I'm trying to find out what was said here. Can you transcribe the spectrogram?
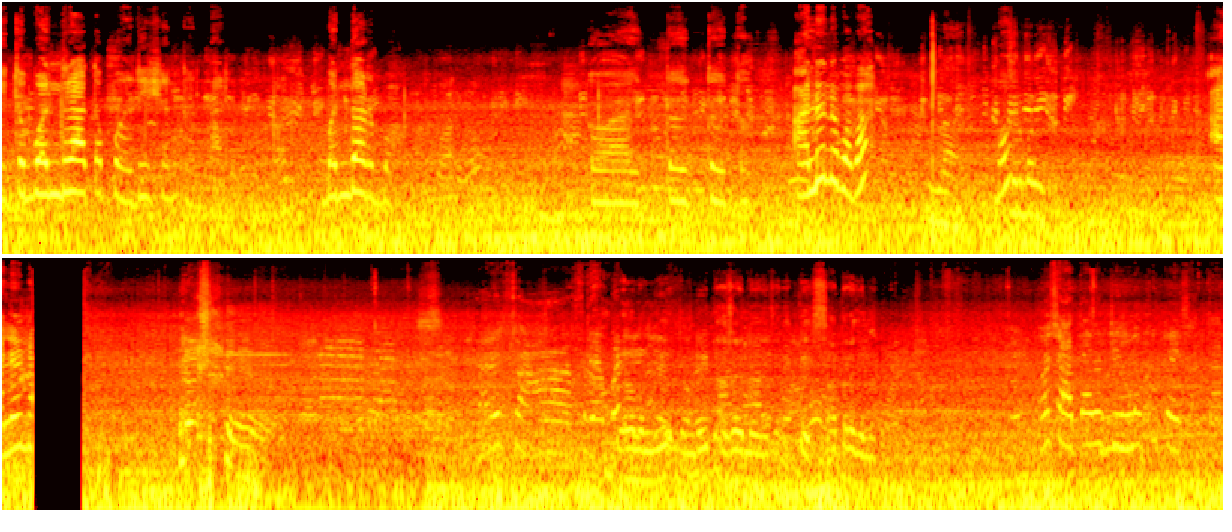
इथं बंदर आता परमिशन करणार. बंदर इथं इथं इथं. आलं ना बाबा? मग चल बघ. आलं ना अरे सासरे पण त्याला म्हणले मुंबई त्या साईडला जायचं. ते सातारा जिल्हा मग सातारा जिल्हा कुठे आहे सातारा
